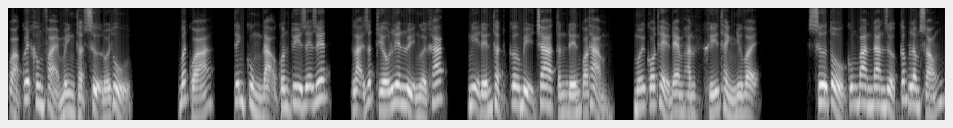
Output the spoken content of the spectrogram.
quả quyết không phải minh thật sự đối thủ. Bất quá, tinh cùng đạo quân tuy dễ giết, lại rất thiếu liên lụy người khác, nghĩ đến thật cơ bị tra tấn đến quá thảm, mới có thể đem hắn khí thành như vậy. Sư tổ cũng ban đan dược cấp lâm sóng,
